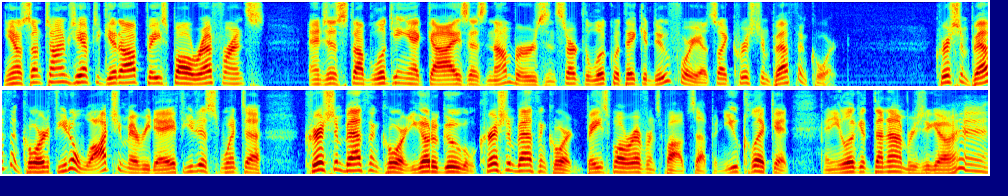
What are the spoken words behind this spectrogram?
You know, sometimes you have to get off baseball reference and just stop looking at guys as numbers and start to look what they can do for you. It's like Christian Bethancourt. Christian Bethancourt, if you don't watch him every day, if you just went to Christian Bethancourt, you go to Google, Christian Bethancourt, baseball reference pops up, and you click it and you look at the numbers, you go, eh.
